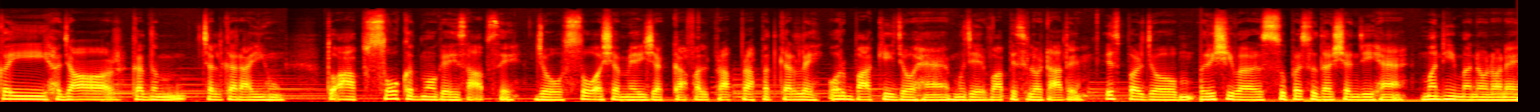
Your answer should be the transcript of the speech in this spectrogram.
कई हज़ार कदम चलकर आई हूँ। तो आप सौ कदमों के हिसाब से जो सौ अशम यज्ञ का फल प्राप्त कर लें और बाकी जो है मुझे वापस लौटा दें। इस पर जो ऋषिवर सुपर सुदर्शन जी हैं, मन ही मन उन्होंने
